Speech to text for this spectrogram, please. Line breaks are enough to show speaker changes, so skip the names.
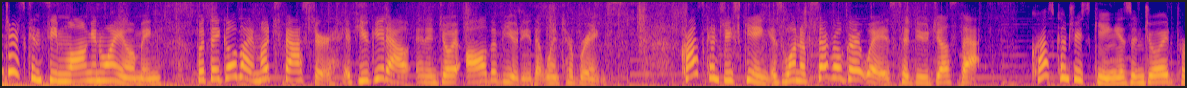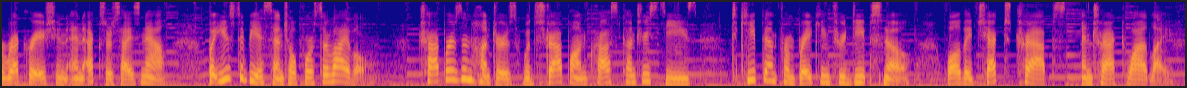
Winters can seem long in Wyoming, but they go by much faster if you get out and enjoy all the beauty that winter brings. Cross-country skiing is one of several great ways to do just that. Cross-country skiing is enjoyed for recreation and exercise now, but used to be essential for survival. Trappers and hunters would strap on cross-country skis to keep them from breaking through deep snow while they checked traps and tracked wildlife.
